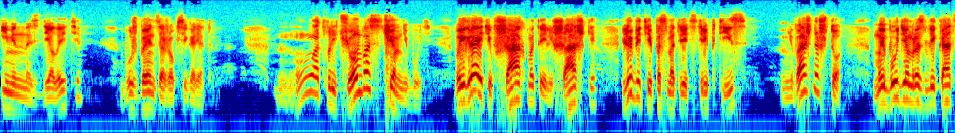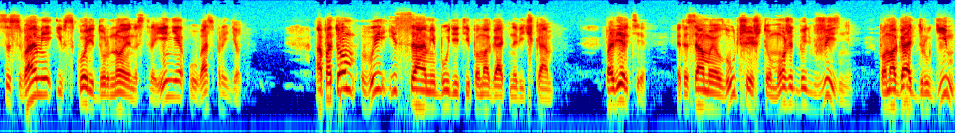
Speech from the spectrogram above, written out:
именно сделаете? Бушбейн зажег сигарету. Ну, отвлечем вас чем-нибудь. Вы играете в шахматы или шашки, любите посмотреть стриптиз. Неважно что. Мы будем развлекаться с вами, и вскоре дурное настроение у вас пройдет. А потом вы и сами будете помогать новичкам. Поверьте, это самое лучшее, что может быть в жизни. Помогать другим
